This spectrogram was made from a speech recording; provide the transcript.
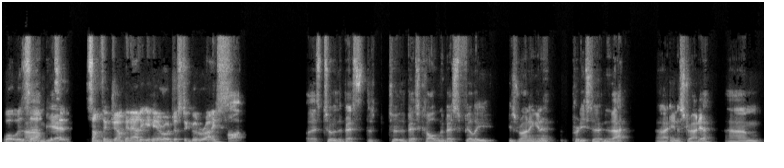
What was, uh, um, yeah. Something jumping out at you here, or just a good race? Oh, well, there's two of the best, the two of the best colt and the best filly is running in it. Pretty certain of that uh, in Australia. Um,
